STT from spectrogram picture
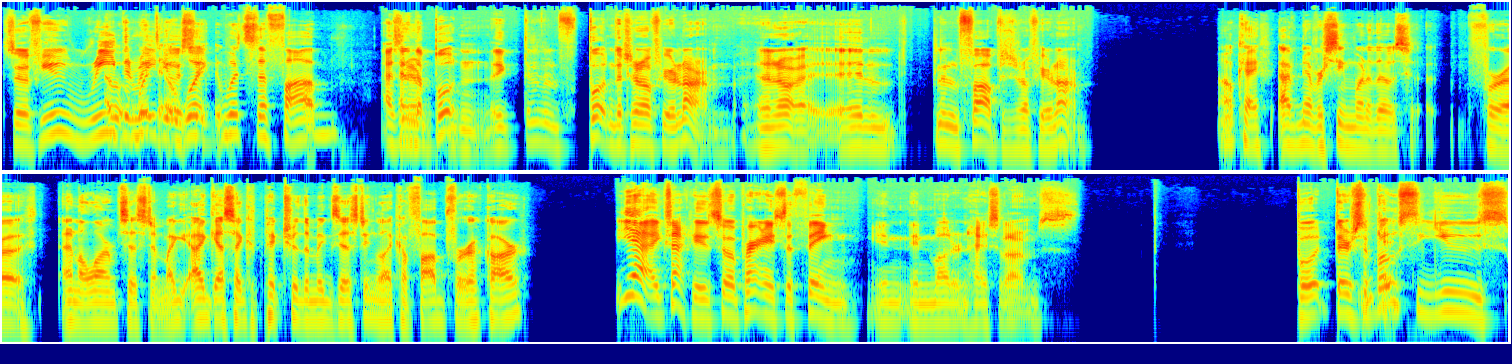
So if you read oh, the radio, what, what, what's the fob? As in the button, the little button to turn off your alarm, and a little fob to turn off your alarm. Okay, I've never seen one of those for a an alarm system. I, I guess I could picture them existing like a fob for a car. Yeah, exactly. So apparently it's a thing in, in modern house alarms. But they're supposed okay. to use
